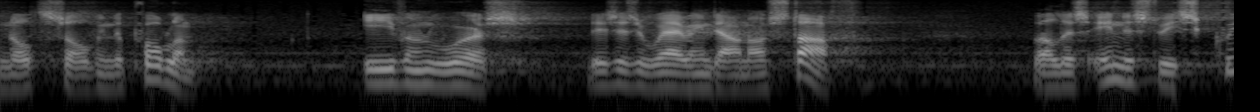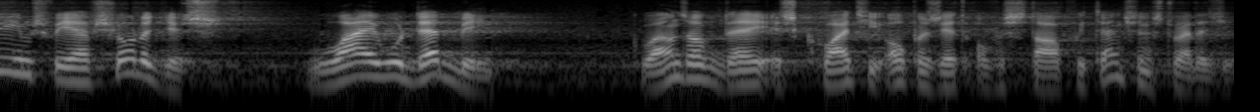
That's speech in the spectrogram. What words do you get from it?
not solving the problem. Even worse, this is wearing down our staff. While this industry screams we have shortages, why would that be? Groundhog Day is quite the opposite of a staff retention strategy.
